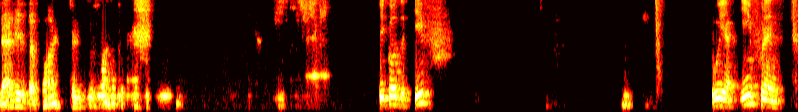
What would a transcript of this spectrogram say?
That is the point. Because if we are influenced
